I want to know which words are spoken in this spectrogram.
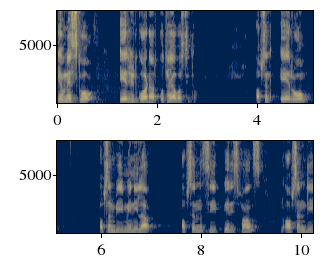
ইউনেস্কো এর হেডকোয়ার্টার কোথায় অবস্থিত? Option A Rome option B Manila option C Paris France option D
